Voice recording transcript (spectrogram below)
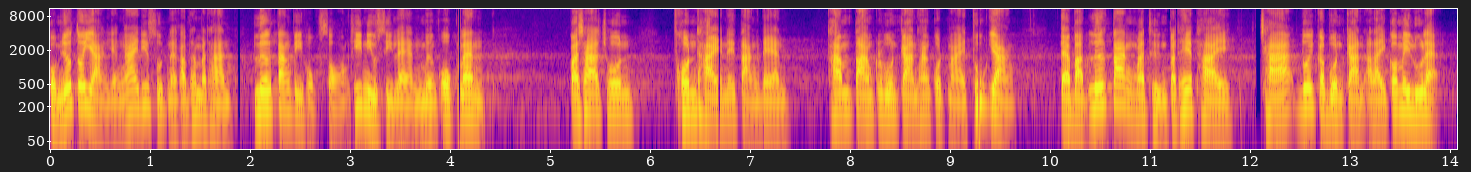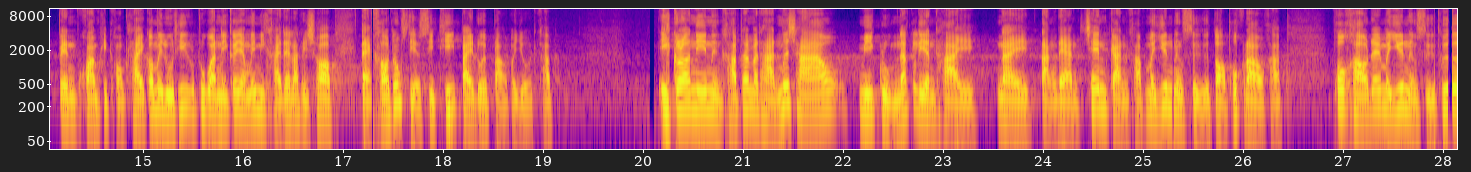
ผมยกตัวอย่างอย่างง่ายที่สุดนะครับท่านประธานเลือกตั้งปี 62 ที่นิวซีแลนด์เมืองโอ๊กแลนด์ประชาชนคนไทยในต่างแดนทำตามกระบวนการทางกฎหมายทุกอย่าง แต่บัตรเลือกตั้งมาถึงประเทศไทย ช้าด้วยกระบวนการอะไรก็ไม่รู้แหละ เป็นความผิดของใครก็ไม่รู้ที่ทุกวันนี้ก็ยังไม่มีใครได้รับผิดชอบ แต่เขาต้องเสียสิทธิไปโดยเปล่าประโยชน์ครับ อีกกรณีหนึ่งครับท่านประธานเมื่อเช้า มีกลุ่มนักเรียนไทยในต่างแดน เช่นกันครับ มายื่นหนังสือต่อพวกเราครับ พวกเขาได้มายื่นหนังสือเพื่อ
